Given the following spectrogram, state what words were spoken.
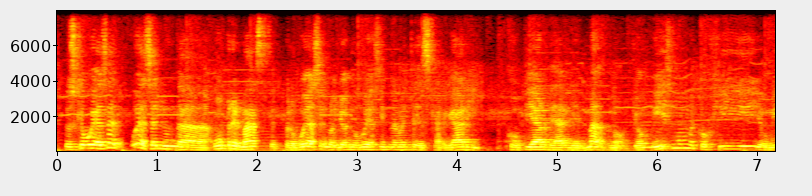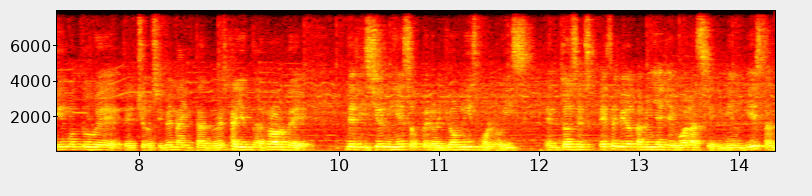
Entonces, ¿qué voy a hacer? Voy a hacerle una, un remaster, pero voy a hacerlo yo, no voy a simplemente descargar y copiar de alguien más. No, yo mismo me cogí, yo mismo tuve, de hecho, si ven ahí tal vez hay un error de de edición y eso, pero yo mismo lo hice. Entonces, ese video también ya llegó a las 100.000 vistas.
